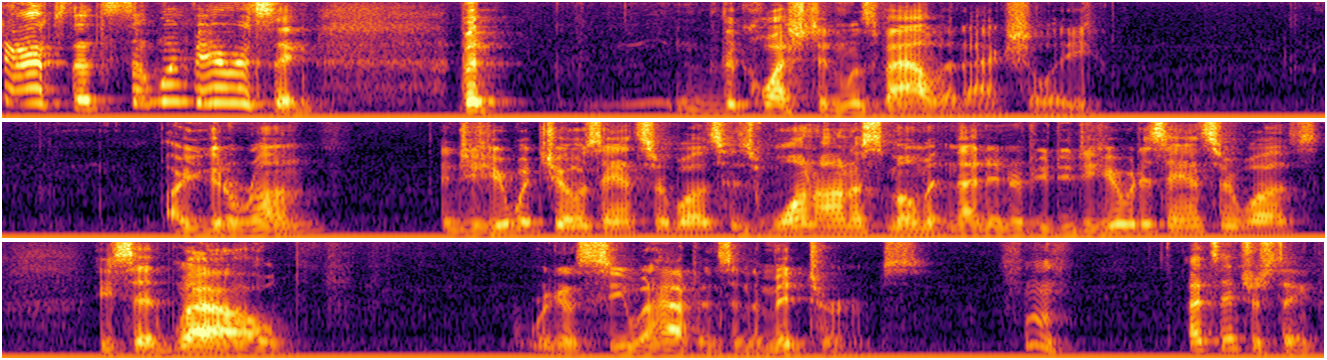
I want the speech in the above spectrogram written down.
Gosh, that's so embarrassing. But the question was valid, actually. Are you going to run? And did you hear what Joe's answer was? His one honest moment in that interview. Did you hear what his answer was? He said, Well, we're going to see what happens in the midterms. Hmm, that's interesting.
